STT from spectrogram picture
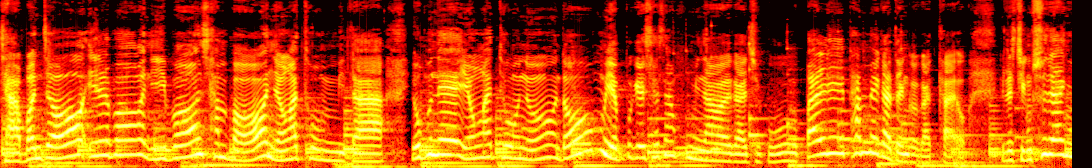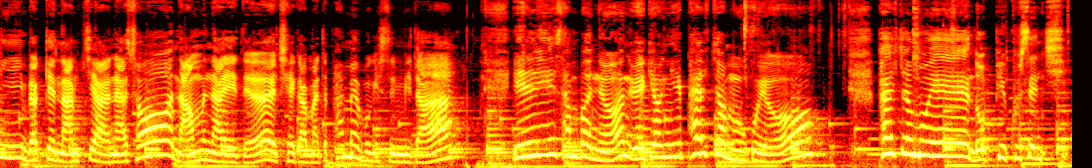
자, 먼저 1번, 2번, 3번 영화토우입니다. 요번에 영화토우는 너무 예쁘게 새 상품이 나와가지고 빨리 판매가 된 것 같아요. 그래서 지금 수량이 몇 개 남지 않아서 남은 아이들 제가 먼저 판매해 보겠습니다. 1, 2, 3번은 외경이 8.5고요. 8.5에 높이 9cm.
